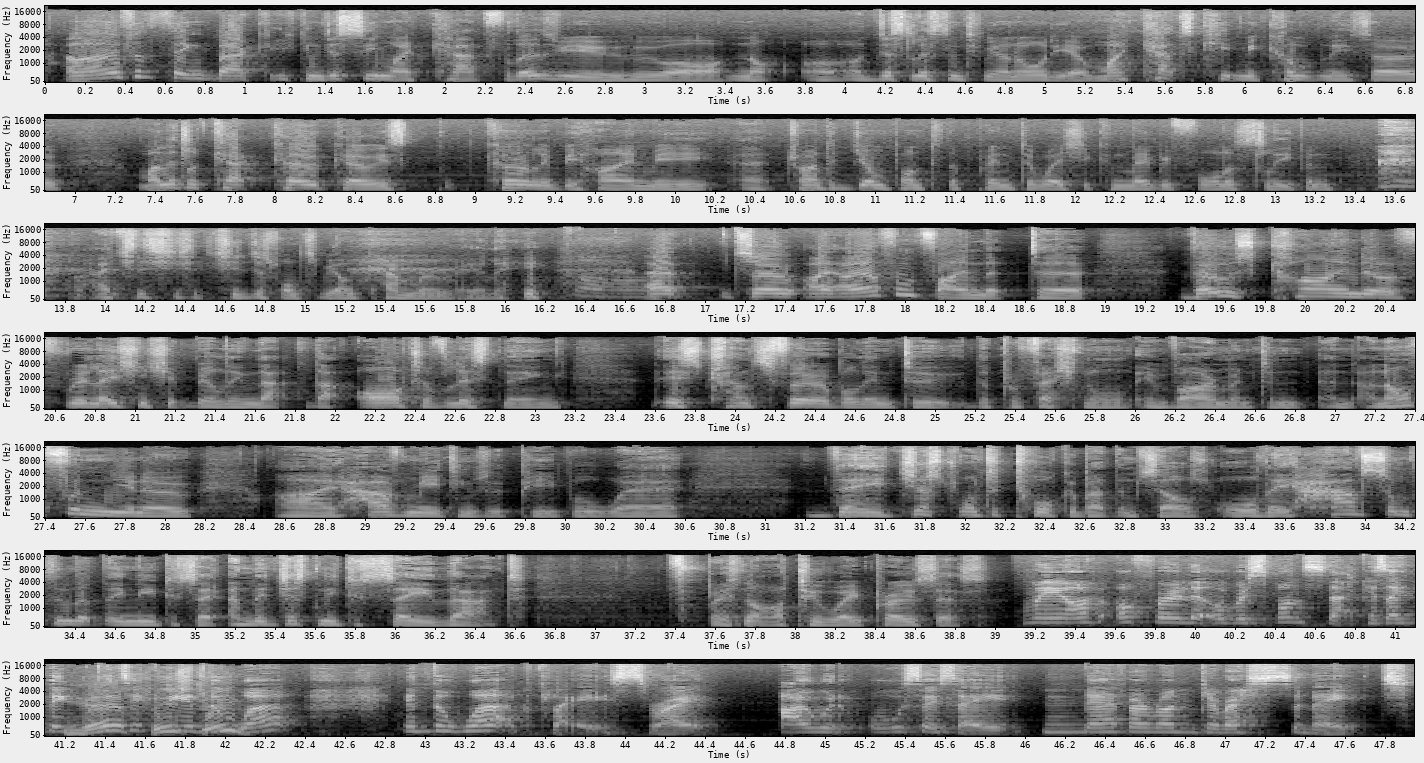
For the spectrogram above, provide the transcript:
And I often think back, you can just see my cat. For those of you who are not, or just listening to me on audio, my cats keep me company. So my little cat Coco is currently behind me, uh, trying to jump onto the printer where she can maybe fall asleep. And actually, she, she just wants to be on camera, really. Uh, so I, I, often find that uh, those kind of relationship building, that, that art of listening, is transferable into the professional environment. And, and, and often, you know, I have meetings with people where they just want to talk about themselves or they have something that they need to say and they just need to say that. But it's not a two way process. May I offer a little response to that? Because I think yeah, particularly in do. the work in the workplace, right? I would also say never underestimate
